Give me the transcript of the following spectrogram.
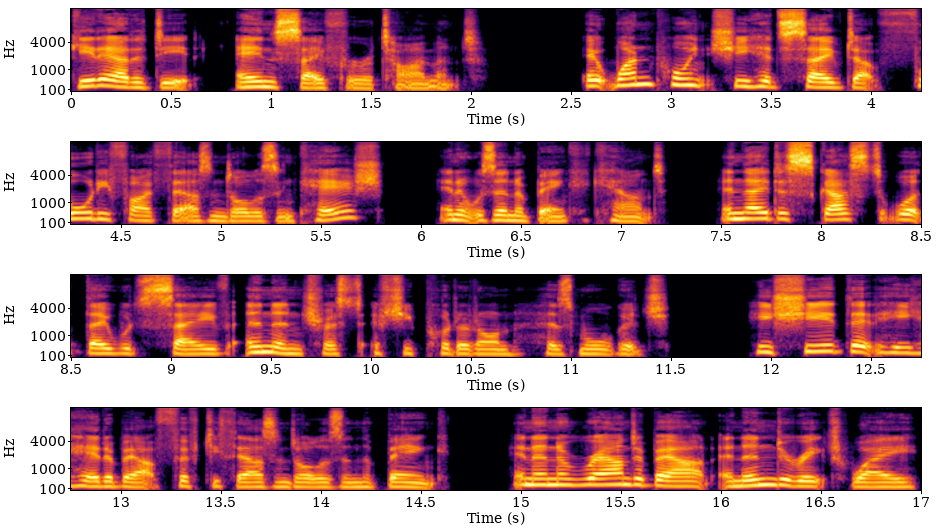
get out of debt and save for retirement. At one point, she had saved up $45,000 in cash and it was in a bank account, and they discussed what they would save in interest if she put it on his mortgage. He shared that he had about $50,000 in the bank, and in a roundabout and indirect way,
